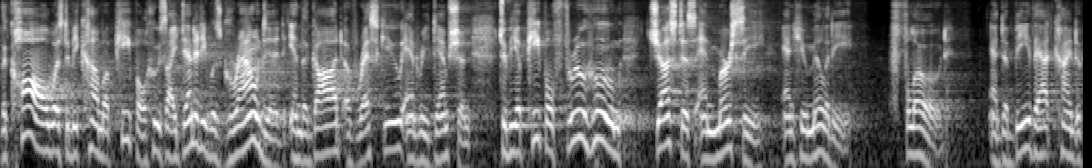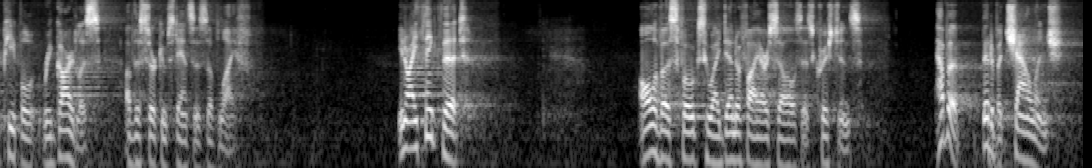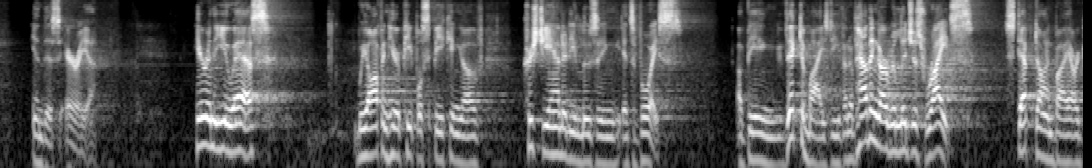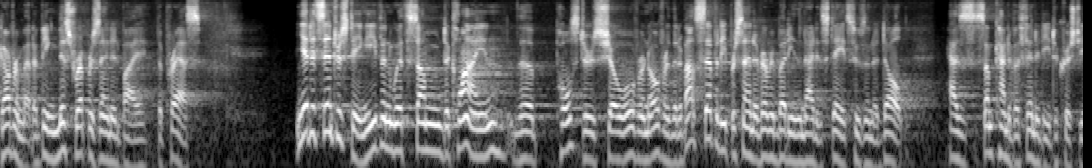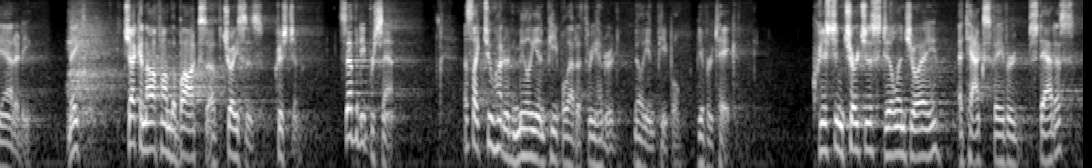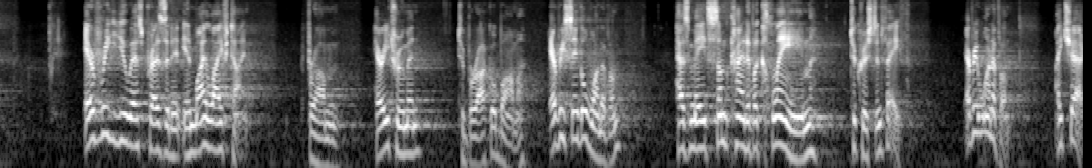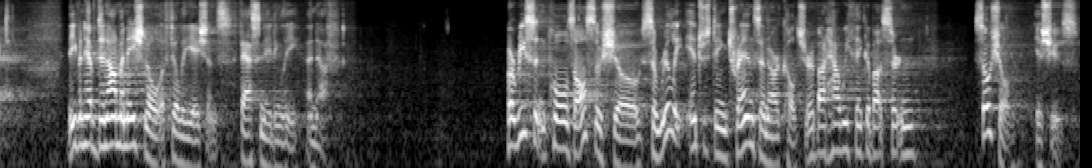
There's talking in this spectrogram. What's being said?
The call was to become a people whose identity was grounded in the God of rescue and redemption, to be a people through whom justice and mercy and humility flowed, and to be that kind of people regardless of the circumstances of life. You know, I think that all of us folks who identify ourselves as Christians have a bit of a challenge in this area. Here in the U.S., we often hear people speaking of Christianity losing its voice, of being victimized, even, of having our religious rights stepped on by our government, of being misrepresented by the press. Yet it's interesting, even with some decline, the pollsters show over and over that about 70% of everybody in the United States who's an adult has some kind of affinity to Christianity. Make, checking off on the box of choices, Christian. 70%. That's like 200 million people out of 300 million people, give or take. Christian churches still enjoy a tax favored status. Every US president in my lifetime, from Harry Truman to Barack Obama, every single one of them has made some kind of a claim to Christian faith. Every one of them. I checked. They even have denominational affiliations, fascinatingly enough. But recent polls also show some really interesting trends in our culture about how we think about certain social issues.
